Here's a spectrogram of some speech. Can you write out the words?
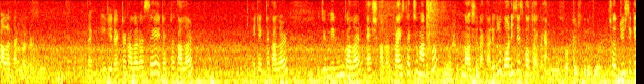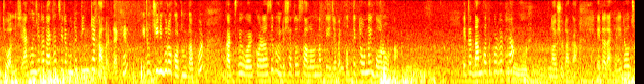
কালার দেখাবে। দেখেন এই যে এটা একটা কালার আছে এটা একটা কালার এটা একটা কালার এই যে maroon colour ash colour price থাকছে মাত্র নশো টাকা। আর এগুলো বডি সাইজ কত হবে হ্যাঁ? ছত্রিশ থেকে চুয়াল্লিশ। এখন যেটা দেখাচ্ছে এটার মধ্যে তিনটা কালার দেখেন। এটা চিনি গুঁড়ো কটন কাপড়। কাটবে ওয়ার্ক করা আছে এবং এটার সাথেও সালোয়ার না পেয়ে যাবেন। প্রত্যেকটা অনেক বড় না এটার দাম কত পড়বে টাকা। নয়শো টাকা। এটা দেখেন এটা হচ্ছে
